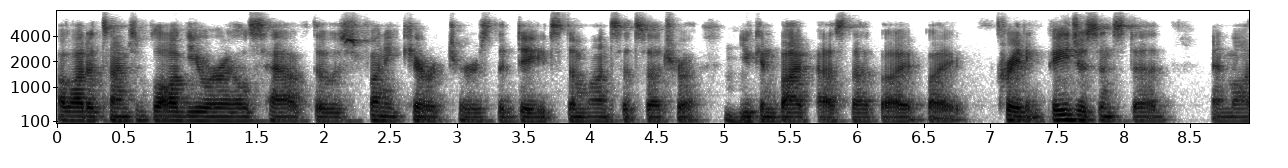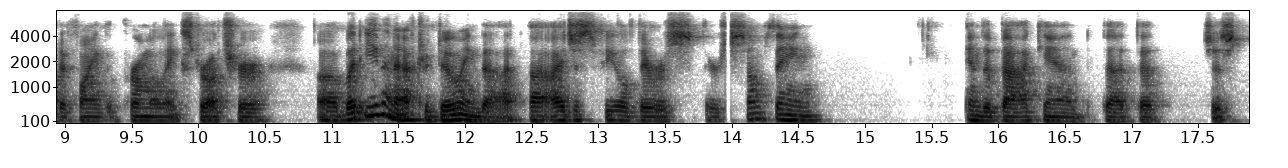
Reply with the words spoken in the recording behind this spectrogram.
A lot of times, blog URLs have those funny characters, the dates, the months, etc. Mm-hmm. You can bypass that by by creating pages instead and modifying the permalink structure. Uh, but even after doing that, I, I just feel there's there's something in the back end that that just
